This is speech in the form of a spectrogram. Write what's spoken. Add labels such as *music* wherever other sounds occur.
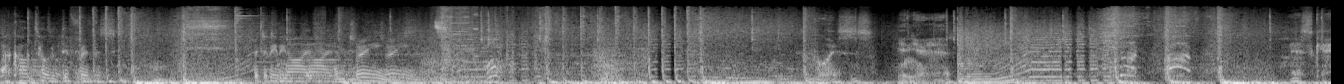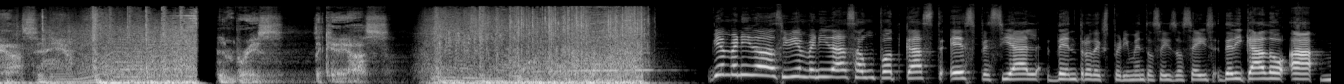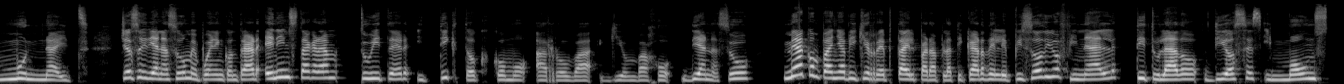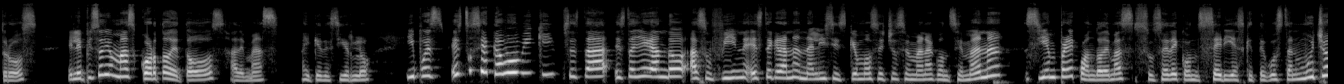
I can't tell the difference between life and dreams. The voice in your head. Shut up! There's chaos in you. Embrace the chaos. Bienvenidos y bienvenidas a un podcast especial dentro de Experimento 626 dedicado a Moon Knight. Yo soy Diana Su, me pueden encontrar en Instagram, Twitter y TikTok como arroba guion bajo Diana Su. Me acompaña Vicky Reptile para platicar del episodio final titulado Dioses y Monstruos, el episodio más corto de todos, además, hay que decirlo. Y pues esto se acabó, Vicky. Se está, está llegando a su fin este gran análisis que hemos hecho semana con semana. Siempre cuando además sucede con series que te gustan mucho,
